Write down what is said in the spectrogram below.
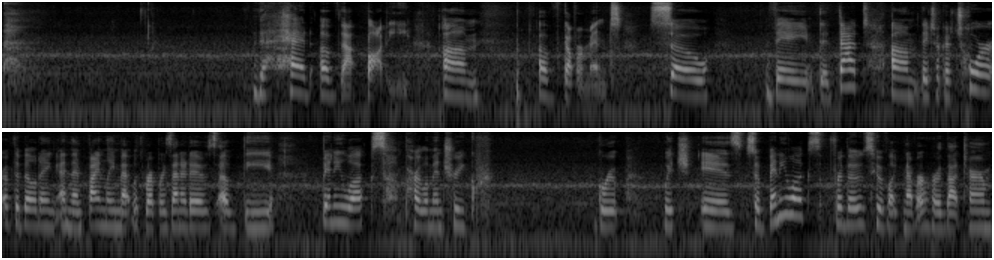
the head of that body um, of government. So they did that. Um, they took a tour of the building and then finally met with representatives of the Benelux Parliamentary gr- Group, which is so Benelux. For those who have like never heard that term,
